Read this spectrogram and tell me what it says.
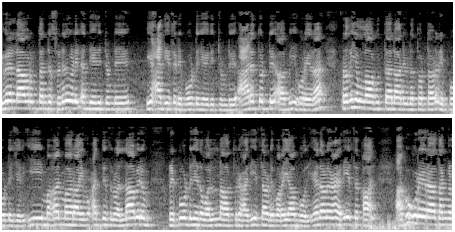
ഇവരെല്ലാവരും തന്റെ സുനനുകളിൽ എന്ത് ചെയ്തിട്ടുണ്ട്? ഈ ഹദീസ് റിപ്പോർട്ട് ചെയ്തിട്ടുണ്ട്. ആരെ തൊട്ട്? അബി ഹുറൈറ റളിയല്ലാഹു തആലാനുവിനെ തൊട്ടാണ് റിപ്പോർട്ട് ചെയ്ത് ഈ മഹാന്മാരായ മുഹദ്ദീസുകൾ എല്ലാവരും റിപ്പോർട്ട് ചെയ്ത വല്ലാത്തൊരു ഹദീസാണ് പറയാൻ പോകുന്നത്. ഏതാണ് ആ ഹദീസ്? ഖാൽ. അബു ഹുറൈറ തങ്ങൾ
